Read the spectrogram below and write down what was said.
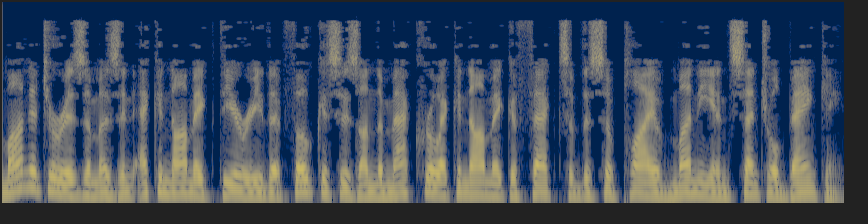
Monetarism is an economic theory that focuses on the macroeconomic effects of the supply of money and central banking.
